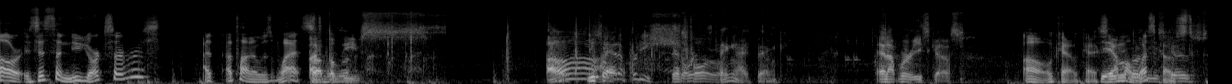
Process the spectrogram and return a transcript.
Oh, is this the New York servers? I, I thought it was West. I believe. Oh, oh, You I had a pretty short thing, I think. And up we're East Coast. Oh, okay, okay. See, Yeah, I'm we on West East Coast.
